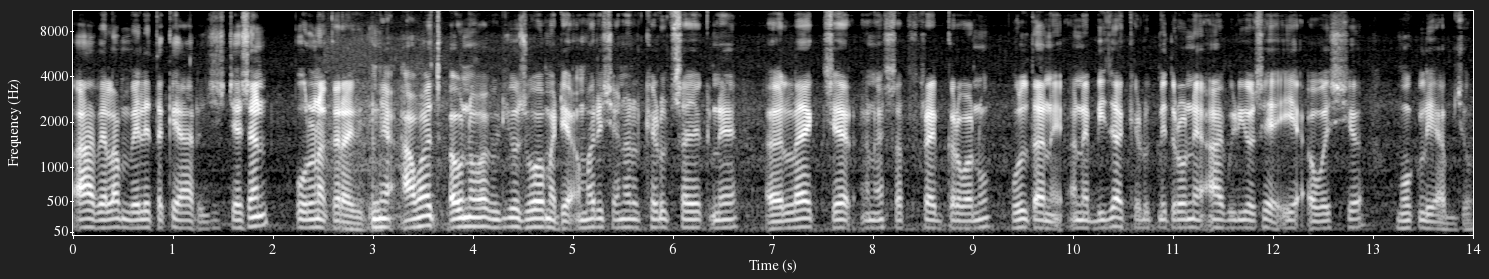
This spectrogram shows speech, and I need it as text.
આ વહેલામાં વહેલી તકે આ રજિસ્ટ્રેશન પૂર્ણ કરાવી અને આવા જ અવનવા વીડિયો જોવા માટે અમારી ચેનલ ખેડૂત સહાયકને લાઇક શેર અને સબસ્ક્રાઈબ કરવાનું ભૂલતા નહીં. અને બીજા ખેડૂત મિત્રોને આ વીડિયો છે એ અવશ્ય મોકલી આપજો.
